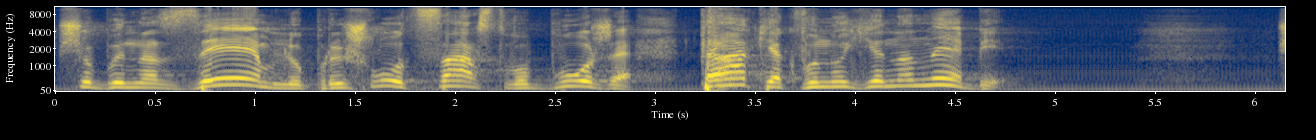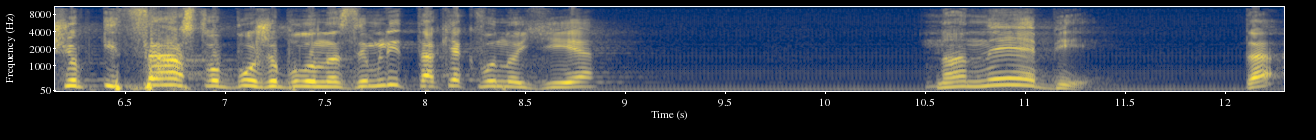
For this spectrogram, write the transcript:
щоб на землю прийшло Царство Боже так, як воно є на небі. Щоб і Царство Боже було на землі, так, як воно є на небі. Да?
